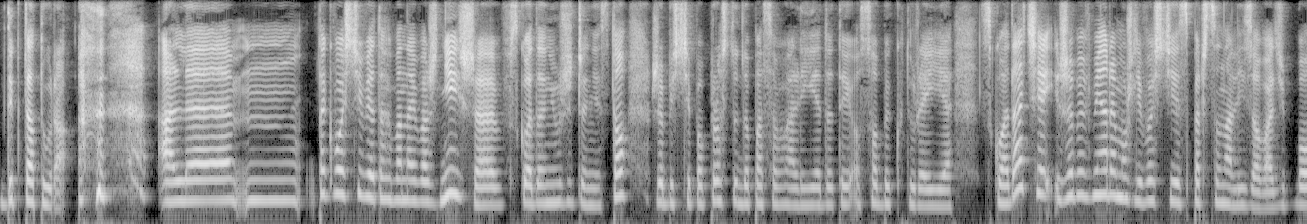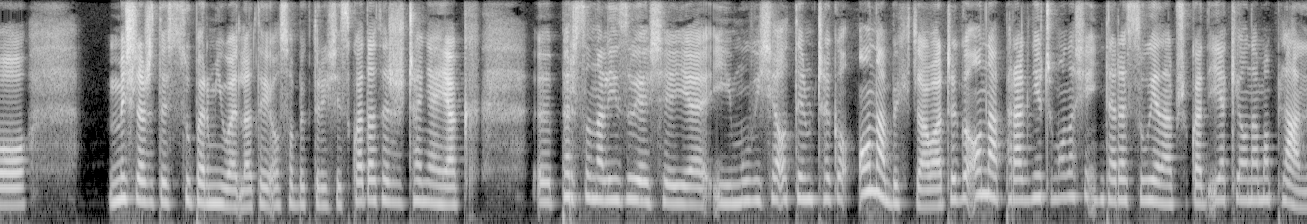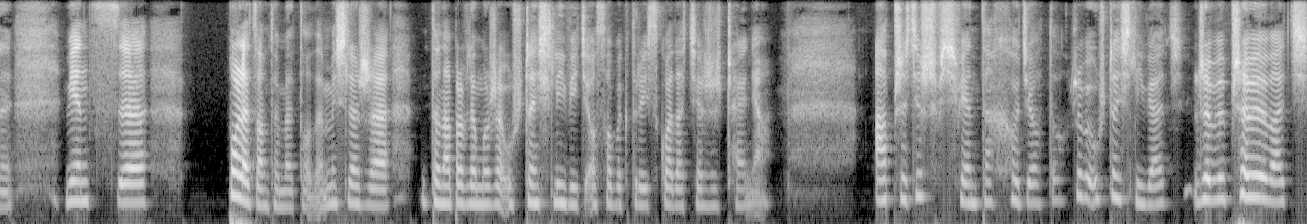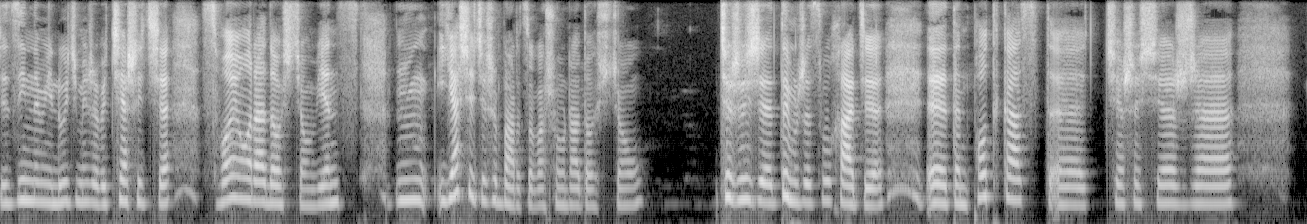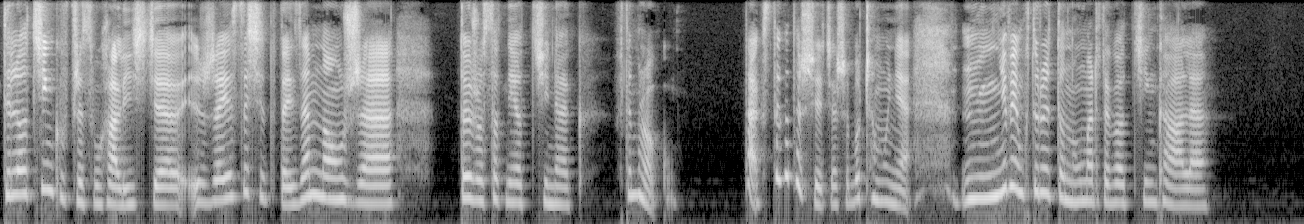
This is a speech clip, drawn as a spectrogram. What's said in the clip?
dyktatura. Ale mm, tak właściwie to chyba najważniejsze w składaniu życzeń jest to, żebyście po prostu dopasowali je do tej osoby, której je składacie i żeby w miarę możliwości je spersonalizować, bo myślę, że to jest super miłe dla tej osoby, której się składa te życzenia, jak y, personalizuje się je i mówi się o tym, czego ona by chciała, czego ona pragnie, czym ona się interesuje na przykład i jakie ona ma plany. Więc y, Polecam tę metodę. Myślę, że to naprawdę może uszczęśliwić osobę, której składacie życzenia. A przecież w świętach chodzi o to, żeby uszczęśliwiać, żeby przebywać z innymi ludźmi, żeby cieszyć się swoją radością, więc mm, ja się cieszę bardzo Waszą radością. Cieszę się tym, że słuchacie y, ten podcast. Y, cieszę się, że tyle odcinków przesłuchaliście, że jesteście tutaj ze mną, że to już ostatni odcinek w tym roku. Tak, z tego też się cieszę, bo czemu nie? Mm, nie wiem, który to numer tego odcinka, ale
